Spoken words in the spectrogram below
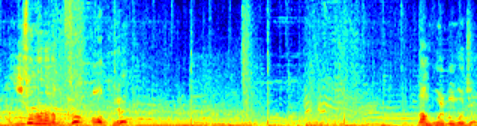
아, 2성 하나 남았어? 어 그래? 난 뭘 본 거지?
